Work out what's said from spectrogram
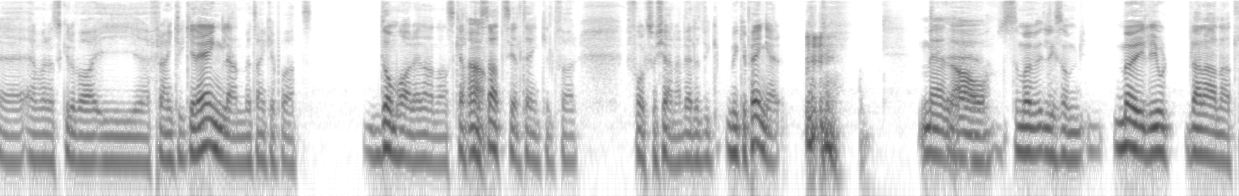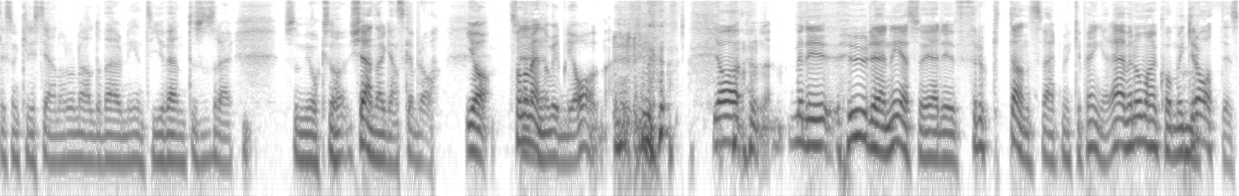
eh, än vad den skulle vara i eh, Frankrike eller England med tanke på att de har en annan skattesats helt enkelt för folk som tjänar väldigt mycket- pengar. Men ja, Eh, som har liksom möjliggjort bland annat liksom Cristiano Ronaldo-värvningen till Juventus och sådär. Som ju också tjänar ganska bra. ja, som de Eh. ändå vill bli av med. Ja, men det, är- hur den är så är det fruktansvärt mycket pengar. Även om han kommer gratis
